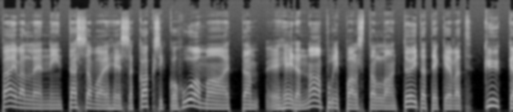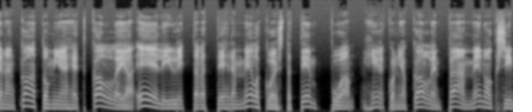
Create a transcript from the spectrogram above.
päivälle, niin tässä vaiheessa kaksikko huomaa, että heidän naapuripalstallaan töitä tekevät Kyykkänän kaatomiehet Kalle ja Eeli yrittävät tehdä melkoista temppua Herkon ja Kallen pään menoksi,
